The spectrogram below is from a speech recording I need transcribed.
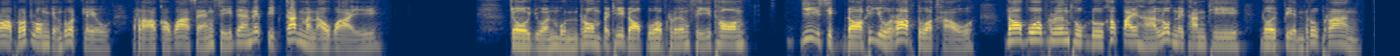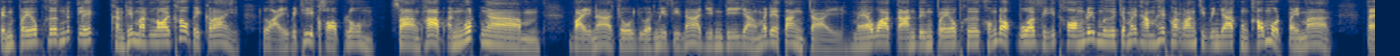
รอบๆลดลงอย่างรวดเร็ว ราวกับว่าแสงสีแดงได้ปิดกั้นมันเอาไว้ โจหยวนหมุนร่มไปที่ดอกบัวเพลิงสีทอง 20 ดอกที่อยู่รอบตัวเขา ดอกบัวเพลิงถูกดูเข้าไปหาล่มในทันที โดยเปลี่ยนรูปร่าง เป็นเปลวเพลิงเล็กๆขณะที่มันลอยเข้าไปใกล้ ไหลไปที่ขอบล่ม สร้างภาพอันงดงาม ใบหน้าโจหยวนมีสีหน้ายินดีอย่างไม่ได้ตั้งใจ แม้ว่าการดึงเปลวเพลิงของดอกบัวสีทองด้วยมือจะไม่ทำให้พลังจิตวิญญาณของเขาหมดไปมาก แต่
